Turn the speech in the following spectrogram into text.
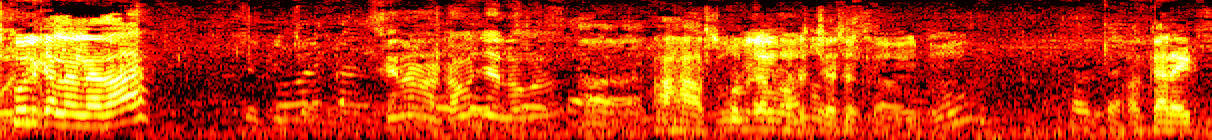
స్కూల్కి వెళ్ళలేదా? డౌన్ ఆహా స్కూల్కి వెళ్ళకుండా వచ్చేసా ఓకే రైట్.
